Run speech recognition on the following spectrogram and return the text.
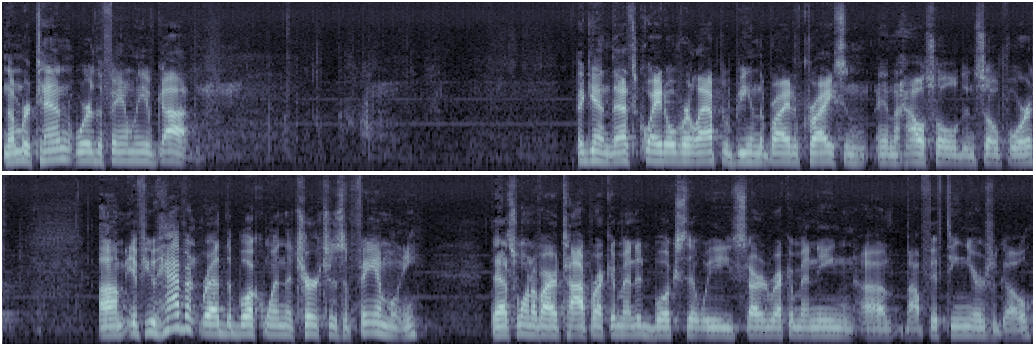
Number 10, we're the family of God. Again, that's quite overlapped with being the bride of Christ and, and a household and so forth. Um, if you haven't read the book When the Church is a Family, that's one of our top recommended books that we started recommending uh, about 15 years ago.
